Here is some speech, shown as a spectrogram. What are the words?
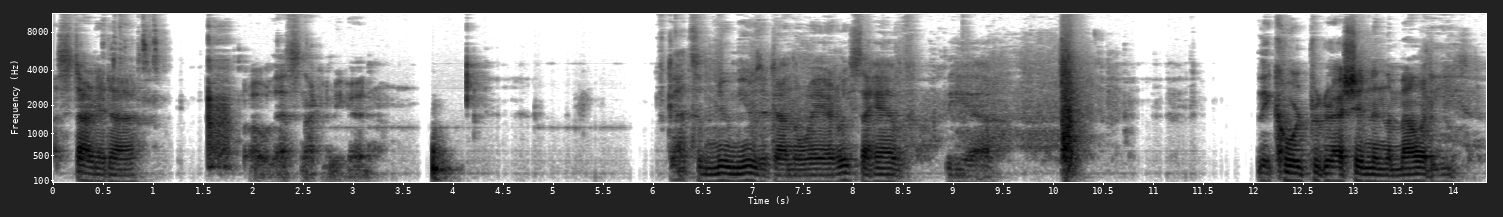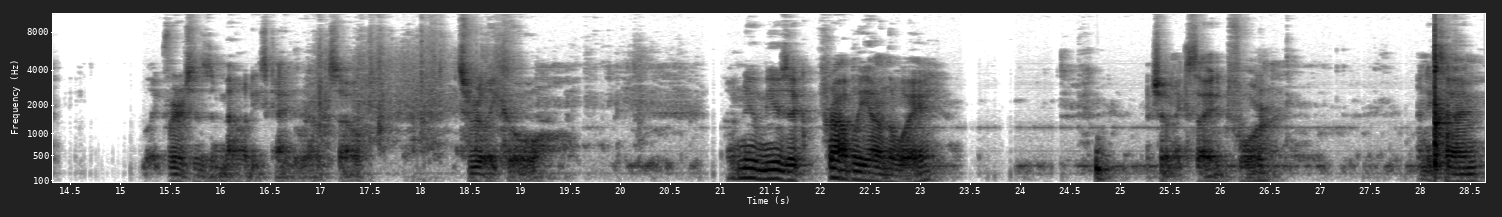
I started, uh, oh, that's not going to be good. I've got some new music on the way, or at least I have the, uh, the chord progression and the melody, like verses and melodies kind of wrote, so it's really cool. New music probably on the way, which I'm excited for. Anytime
